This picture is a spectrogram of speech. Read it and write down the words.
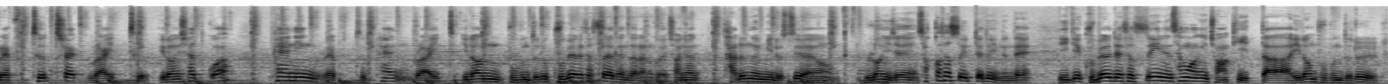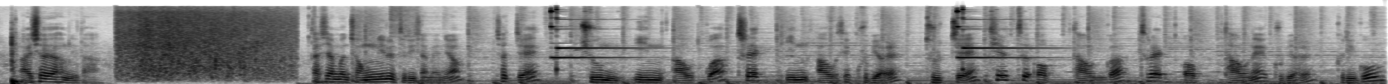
left, track right 이런 shot과 panning left, pan right 이런 부분들을 구별해서 써야 된다는 거예요. 전혀 다른 의미로 쓰여요. 물론 이제 섞어서 쓸 때도 있는데 이게 구별돼서 쓰이는 상황이 정확히 있다 이런 부분들을 아셔야 합니다. 다시 한번 정리를 드리자면요. 첫째, zoom in out과 track in out의 구별. 둘째, tilt up down과 track up down의 구별. 그리고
